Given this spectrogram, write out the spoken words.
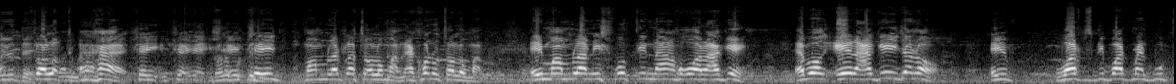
বিরুদ্ধে? চল হ্যাঁ সেই সেই- সেই- সেই মামলাটা চলমান এখনও চলমান। এই মামলা নিষ্পত্তি না হওয়ার আগে এবং এর আগেই যেন এই ওয়ার্কস ডিপার্টমেন্ট পূর্ত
